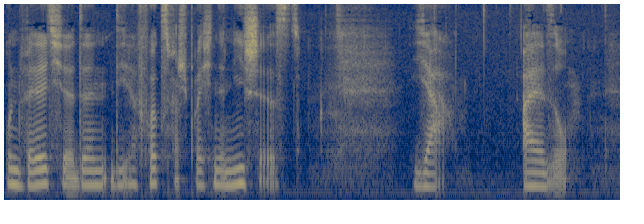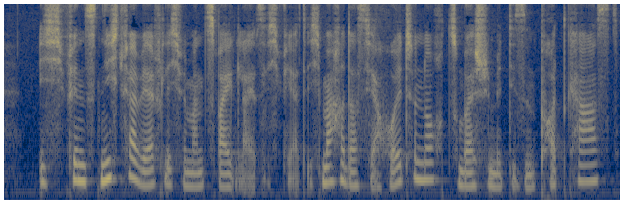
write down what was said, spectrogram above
und welche denn die erfolgsversprechende Nische ist. Ja, also, ich finde es nicht verwerflich, wenn man zweigleisig fährt. Ich mache das ja heute noch, zum Beispiel mit diesem Podcast,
